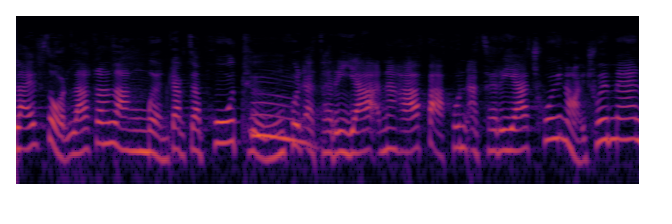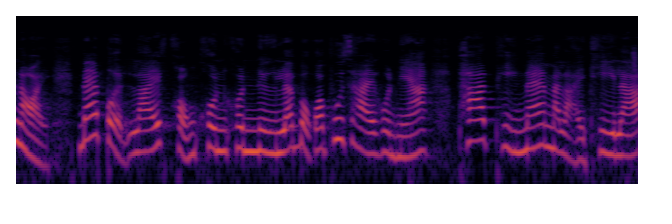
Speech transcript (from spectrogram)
ไลฟ์สดแล้วกำลังเหมือนกับจะพูดถึงคุณอัจฉริยะนะคะฝากคุณอัจฉริยะช่วยหน่อยช่วยแม่หน่อย แม่เปิดไลฟ์ของคนคนหนึ่งแล้วบอกว่าผู้ชายคนนี้พาดพิงแม่มาหลายทีละ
